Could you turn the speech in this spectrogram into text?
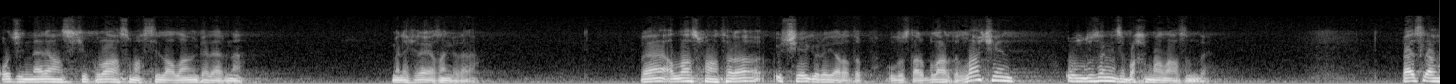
O cinləri hansı ki, qulaq asmaq istəyir Allahın qədərinə. Mələklər yazan qədərə. Və Allah subhanətələ üç şeyə görə yaradıb ulduzları, bunlardır. Lakin ulduza necə baxmaq lazımdır? Bəzilər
